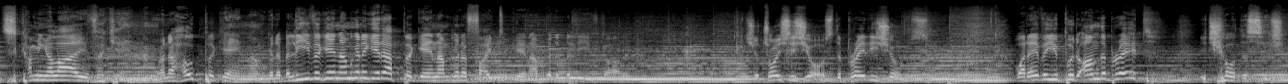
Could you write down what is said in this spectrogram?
It's coming alive again. I'm going to hope again. I'm going to believe again. I'm going to get up again. I'm going to fight again. I'm going to believe God Your choice is yours. The bread is yours. Whatever you put on the bread, it's your decision.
